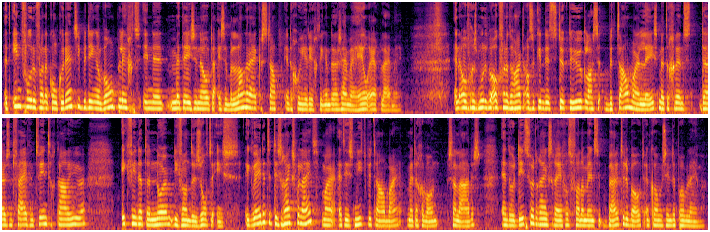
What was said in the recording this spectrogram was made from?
Het invoeren van een concurrentiebedingen woonplicht in de, met deze nota is een belangrijke stap in de goede richting en daar zijn we heel erg blij mee. En overigens moet het me ook van het hart als ik in dit stuk de huurklasse betaalbaar lees met de grens 1025 kale huur. Ik vind dat een norm die van de zotte is. Ik weet het, het is rijksbeleid, maar het is niet betaalbaar met een gewoon salaris. En door dit soort rijksregels vallen mensen buiten de boot en komen ze in de problemen.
